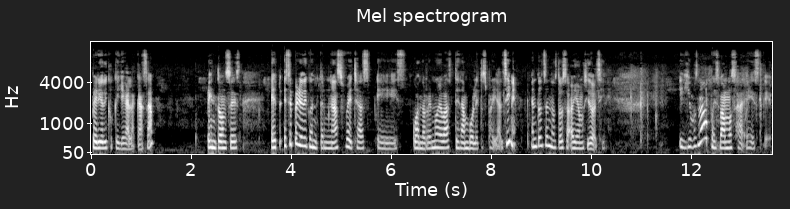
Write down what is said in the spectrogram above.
periódico que llega a la casa. Entonces, ese periódico en determinadas fechas, es, cuando renuevas, te dan boletos para ir al cine. Entonces nosotros habíamos ido al cine. Y dijimos, no, pues vamos a este.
